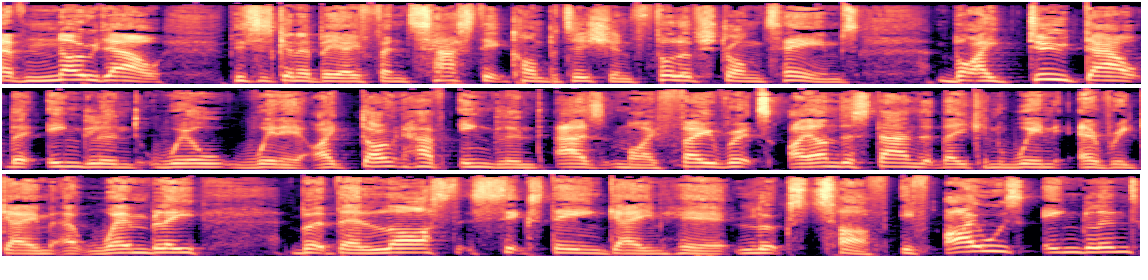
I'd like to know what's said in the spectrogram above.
have no doubt this is going to be a fantastic competition full of strong teams, but I do doubt that England will win it. I don't have England as my favourites. I understand that they can win every game at Wembley, but their last 16 game here looks tough. If I was England,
